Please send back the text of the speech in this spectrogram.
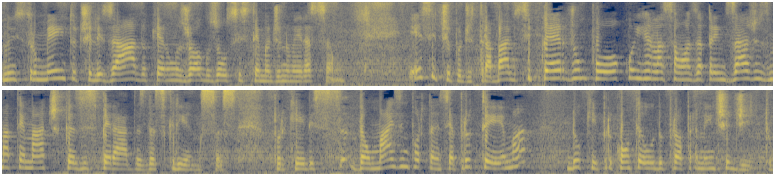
no instrumento utilizado, que eram os jogos ou o sistema de numeração. Esse tipo de trabalho se perde um pouco em relação às aprendizagens matemáticas esperadas das crianças, porque eles dão mais importância para o tema do que para o conteúdo propriamente dito.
